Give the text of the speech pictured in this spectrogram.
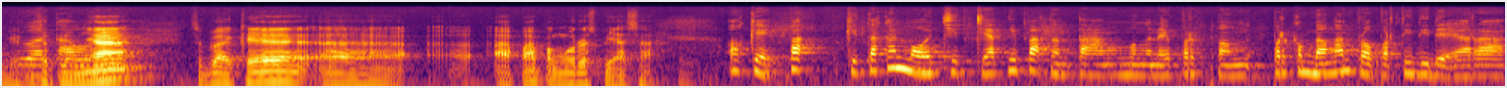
Gitu. Dua Sebelumnya tahun, ya. sebagai uh, apa pengurus biasa. Oke Pak, kita kan mau chit-chat nih Pak tentang mengenai perkembangan properti di daerah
